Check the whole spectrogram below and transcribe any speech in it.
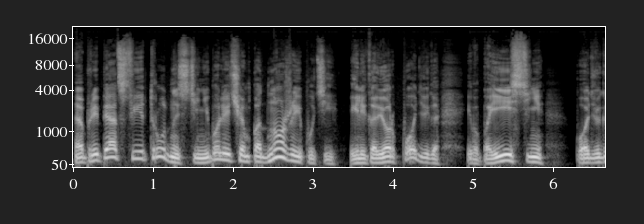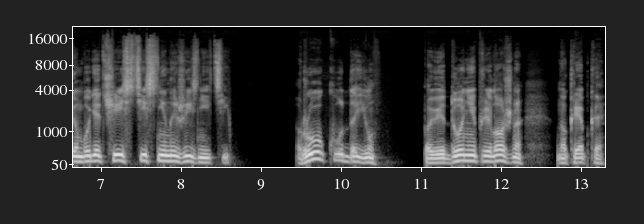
А препятствия и трудности не более чем подножие пути или ковер подвига, ибо поистине подвигом будет через стеснены жизни идти. Руку даю, поведу непреложно, но крепко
